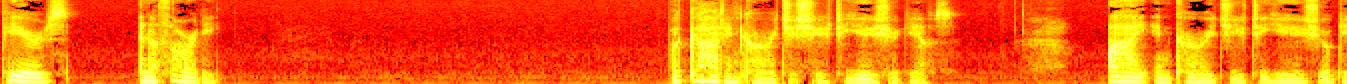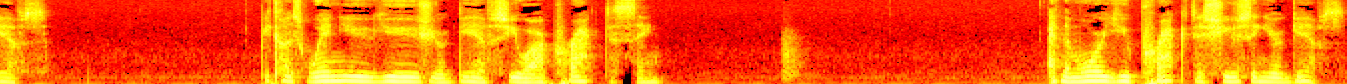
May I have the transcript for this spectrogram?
peers, and authority. But God encourages you to use your gifts. I encourage you to use your gifts. Because when you use your gifts, you are practicing. And the more you practice using your gifts,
